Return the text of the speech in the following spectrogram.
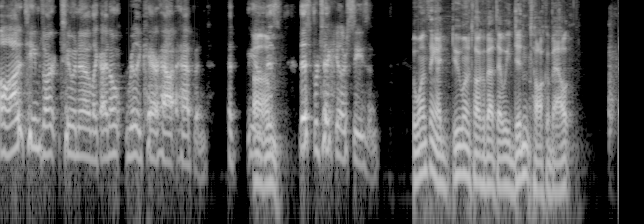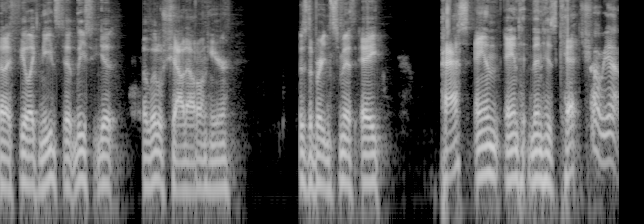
A lot of teams aren't two and zero. Like, I don't really care how it happened. You know, this Um, this particular season. The one thing I do want to talk about that we didn't talk about that I feel like needs to at least get a little shout out on here is the Braden Smith a pass and and then his catch Oh yeah,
